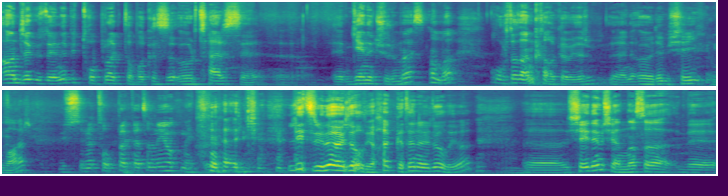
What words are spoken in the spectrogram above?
Ancak üzerine bir toprak tabakası örterse e, gene çürümez ama ortadan kalkabilir. Yani öyle bir şey var. Üstüne toprak atanı yok mu? Literally öyle oluyor. Hakikaten öyle oluyor. Ee, şey demişken NASA ve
